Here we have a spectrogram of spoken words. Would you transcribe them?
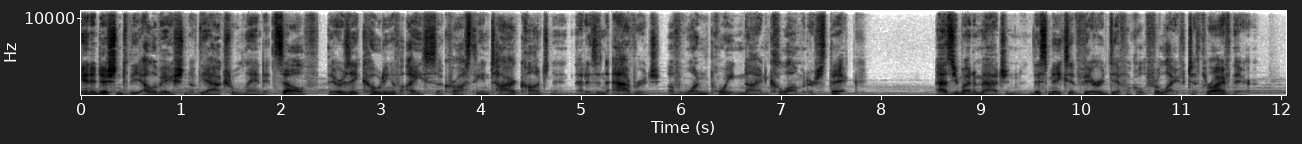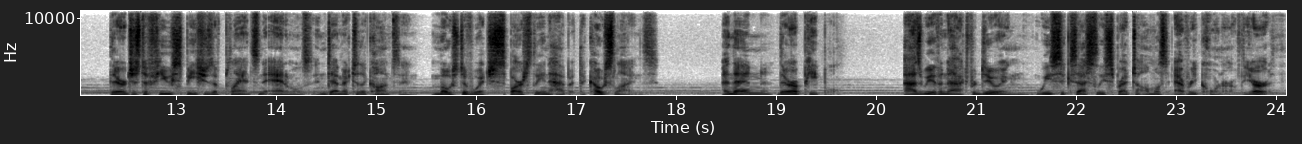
In addition to the elevation of the actual land itself, there is a coating of ice across the entire continent that is an average of 1.9 kilometers thick. As you might imagine, this makes it very difficult for life to thrive there. There are just a few species of plants and animals endemic to the continent, most of which sparsely inhabit the coastlines. And then there are people. As we have an act for doing, we successfully spread to almost every corner of the Earth.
